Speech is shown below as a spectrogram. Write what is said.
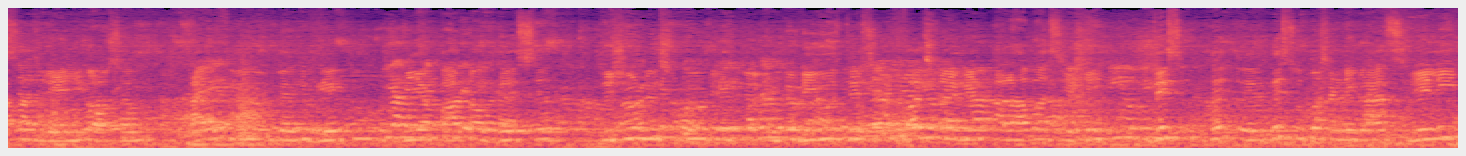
This is really awesome. I feel very great to be a part of this. Trishul Institute introduced this first time in Allahabad city. This this, this Super Sunday class really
